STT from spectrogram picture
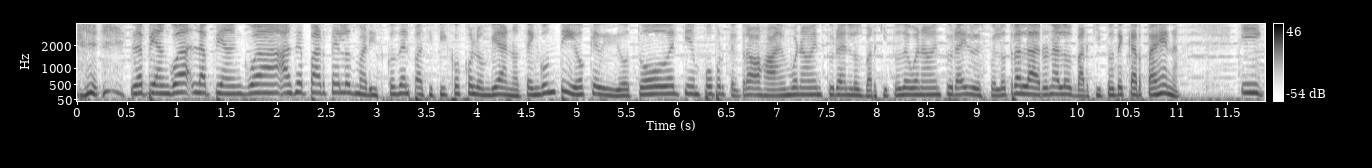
La piangua, la piangua hace parte de los mariscos del Pacífico colombiano. Tengo un tío que vivió todo el tiempo porque él trabajaba en Buenaventura, en los barquitos de Buenaventura y después lo trasladaron a los barquitos de Cartagena. Y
